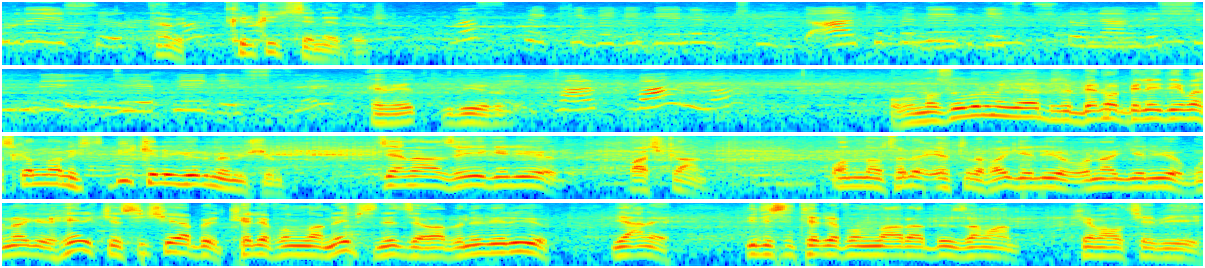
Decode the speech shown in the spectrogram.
burada yaşıyorsunuz. Tabii 43 senedir. Nasıl peki belediyenin AKP'deydi geçmiş dönemde. Şimdi CHP'ye geçti. Evet biliyorum. Bir fark var mı? Olmaz olur mu ya? Ben o belediye başkanlarını hiç bir kere görmemişim. Cenazeye geliyor başkan. Ondan sonra etrafa geliyor, ona geliyor, buna geliyor. Herkesi şey yapıyor. Telefonların hepsine cevabını veriyor. Yani birisi telefonla aradığı zaman Kemal Çebi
